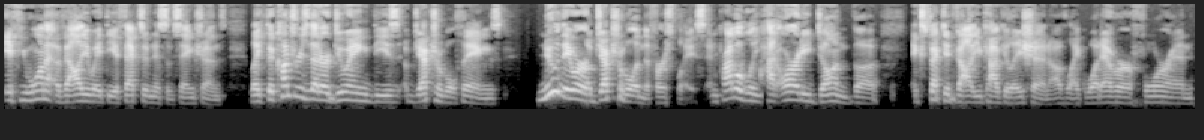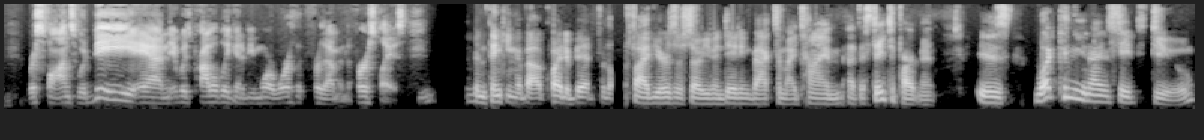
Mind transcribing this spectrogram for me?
if you want to evaluate the effectiveness of sanctions, like the countries that are doing these objectionable things knew they were objectionable in the first place and probably had already done the expected value calculation of like whatever foreign response would be and it was probably going to be more worth it for them in the first place I've been thinking about quite a bit for the five years or so even dating back to my time at the state department is what can the united states do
